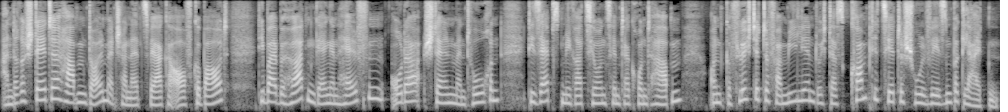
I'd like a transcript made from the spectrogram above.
Andere Städte haben Dolmetschernetzwerke aufgebaut, die bei Behördengängen helfen oder stellen Mentoren, die selbst Migrationshintergrund haben und geflüchtete Familien durch das komplizierte Schulwesen begleiten.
